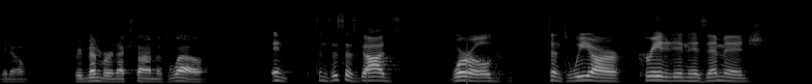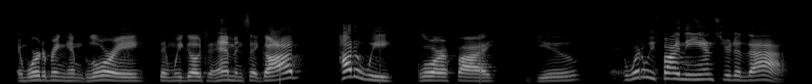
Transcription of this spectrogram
you know, remember next time as well. And since this is God's world, since we are created in his image and we're to bring him glory, then we go to him and say, God, how do we glorify you? Where do we find the answer to that?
